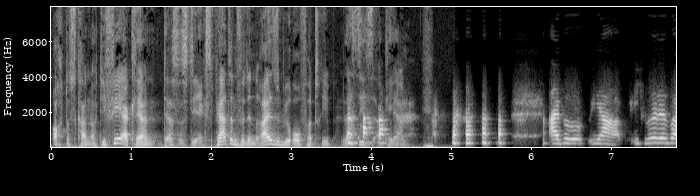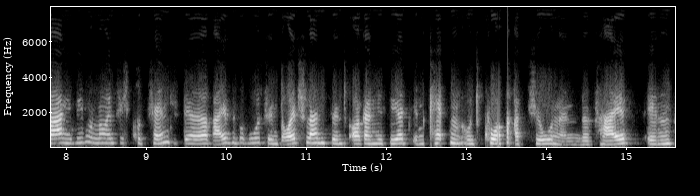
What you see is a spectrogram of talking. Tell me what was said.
Ach, das kann doch die Fee erklären. Das ist die Expertin für den Reisebürovertrieb. Lass sie es erklären. Also ja, ich würde sagen, 97 Prozent der Reisebüros in Deutschland sind organisiert in Ketten und Kooperationen. Das heißt, in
